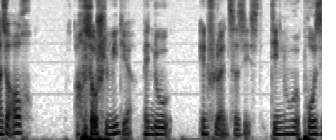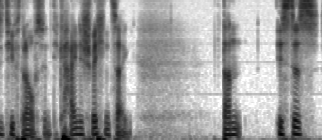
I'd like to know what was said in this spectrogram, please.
Also auch auf Social Media, wenn du Influencer siehst, die nur positiv drauf sind, die keine Schwächen zeigen, dann ist das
